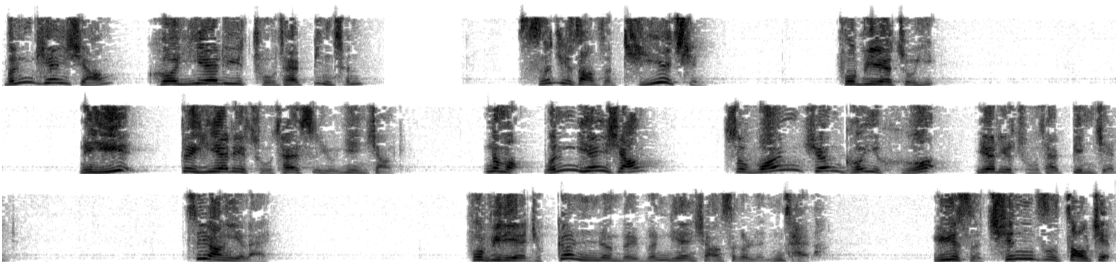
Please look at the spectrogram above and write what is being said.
文天祥和耶律楚材并称，实际上是提请忽必烈注意，你对耶律楚材是有印象的，那么文天祥是完全可以和耶律楚材并肩的。这样一来，忽必烈就更认为文天祥是个人才了，于是亲自召见，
